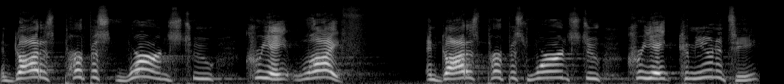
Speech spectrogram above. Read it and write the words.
And God has purposed words to create life. And God has purposed words to create community.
